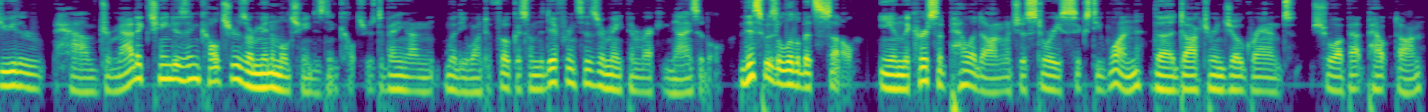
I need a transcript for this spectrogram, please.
you either have dramatic changes in cultures or minimal changes in cultures, depending on whether you want to focus on the differences or make them recognizable. This was a little bit subtle. In The Curse of Peladon, which is story 61, the Doctor and Jo Grant show up at Peladon,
